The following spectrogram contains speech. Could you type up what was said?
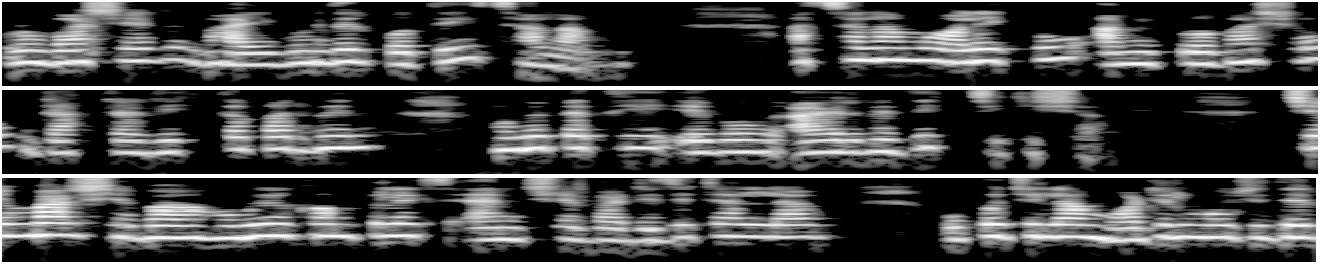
প্রবাসের ভাই বোনদের প্রতি সালাম। আসসালামু আলাইকুম, আমি প্রভাষক ডাক্তার রিক্তা পারভেন, হোমিওপ্যাথি এবং আয়ুর্বেদিক চিকিৎসক। Chamber Seba homeo complex and Seba digital lab উপজেলা মডেল মসজিদের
